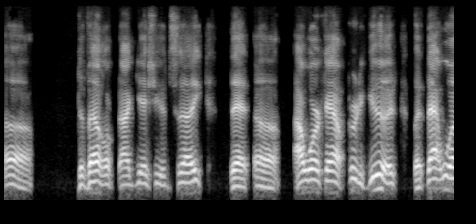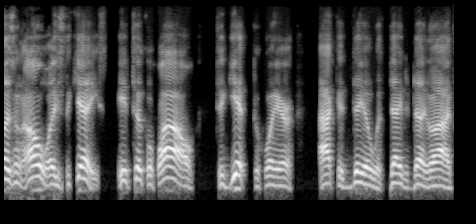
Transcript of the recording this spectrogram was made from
uh, developed, I guess you'd say, that uh, I work out pretty good, but that wasn't always the case. It took a while to get to where I could deal with day to day life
